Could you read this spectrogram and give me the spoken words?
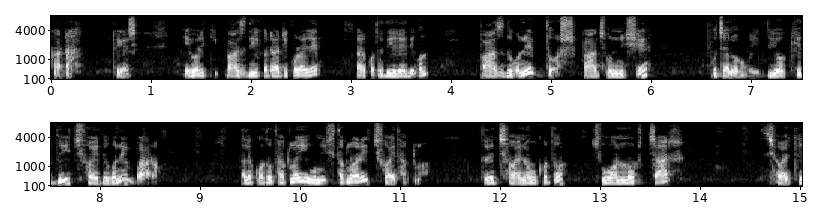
কাটা, ঠিক আছে? এবার কি পাঁচ দিয়ে কাটাকাটি করা যায়? আর কত দিয়ে যায় দেখুন? পাঁচ দুগুণে দশ, পাঁচ উনিশে পঁচানব্বই, দুই অক্ষে দুই, ছয় দুগুণে বারো। তাহলে কত থাকল? এই উনিশ থাকল আর এই ছয় থাকল। তাহলে ছয় নং কত? চুয়ান্নর চার, ছয়কে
